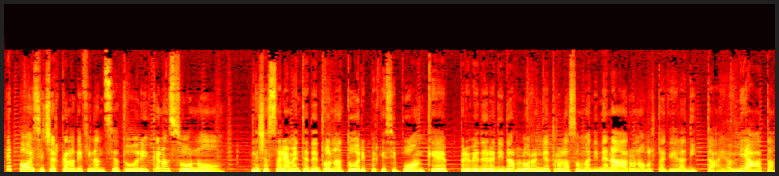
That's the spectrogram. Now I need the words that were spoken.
e poi si cercano dei finanziatori che non sono necessariamente dei donatori perché si può anche prevedere di dar loro indietro la somma di denaro una volta che la ditta è avviata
